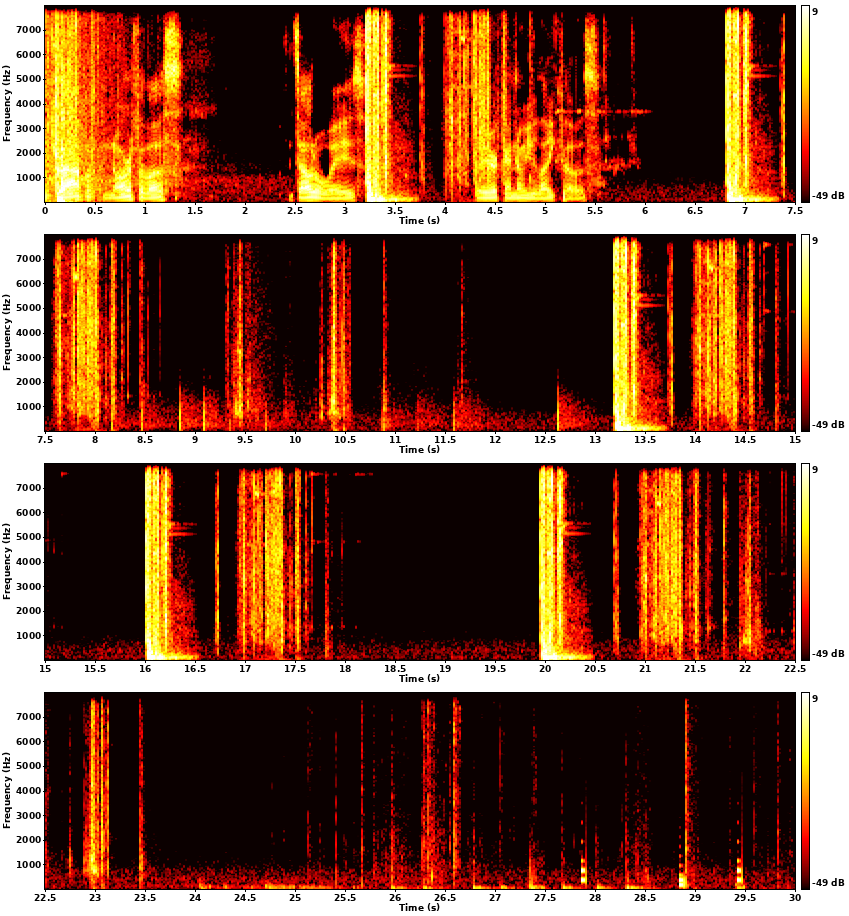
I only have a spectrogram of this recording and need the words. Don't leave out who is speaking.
Speaker 1: drop north of us. It's out of ways. But Eric, I know you like those.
